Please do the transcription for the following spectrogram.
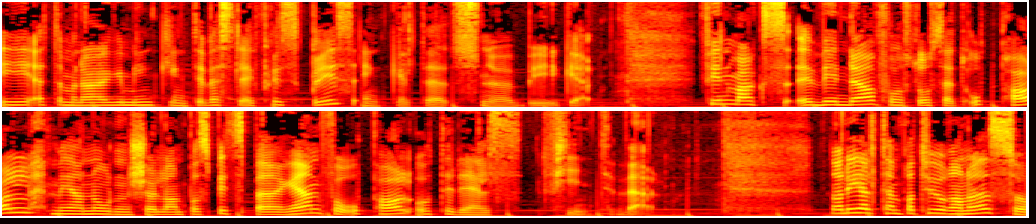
I ettermiddag minking til vestlig frisk bris, enkelte snøbyger. Finnmarksvidda får stort sett opphold, mens Nordensjøland på Spitsbergen får opphold og til dels fint vær. Når det gjelder temperaturene, så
